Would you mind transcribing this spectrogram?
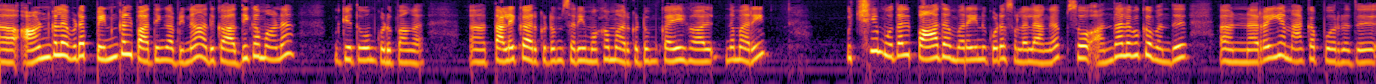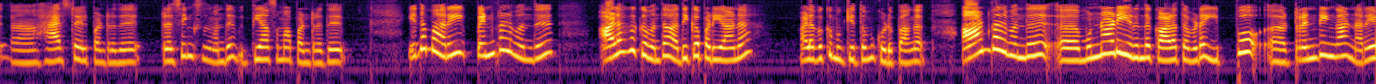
அஹ், ஆண்களை விட பெண்கள் பார்த்தீங்க அப்படின்னா அதுக்கு அதிகமான முக்கியத்துவம் கொடுப்பாங்க. தலைக்கா இருக்கட்டும் சரி முகமா இருக்கட்டும் கை கால் இந்த மாதிரி உச்சி முதல் பாதம் வரைன்னு கூட சொல்லலாங்க. ஸோ அந்த அளவுக்கு வந்து நிறைய மேக்கப் போடுறது ஹேர் ஸ்டைல் பண்றது ட்ரெஸ்ஸிங்ஸ் வந்து வித்தியாசமா பண்றது. இந்த மாதிரி பெண்கள் வந்து அழகுக்கு வந்து அதிகப்படியான அளவுக்கு முக்கியத்துவம் கொடுப்பாங்க. ஆண்கள் வந்து முன்னாடி இருந்த காலத்தை விட இப்போ ட்ரெண்டிங்காக நிறைய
